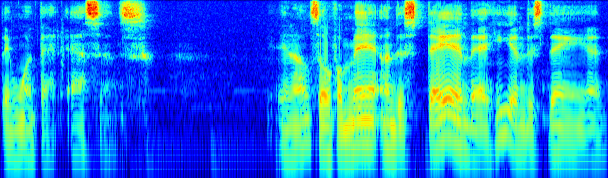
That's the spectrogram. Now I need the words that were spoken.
They want that essence. You know, so if a man understand that, he understand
